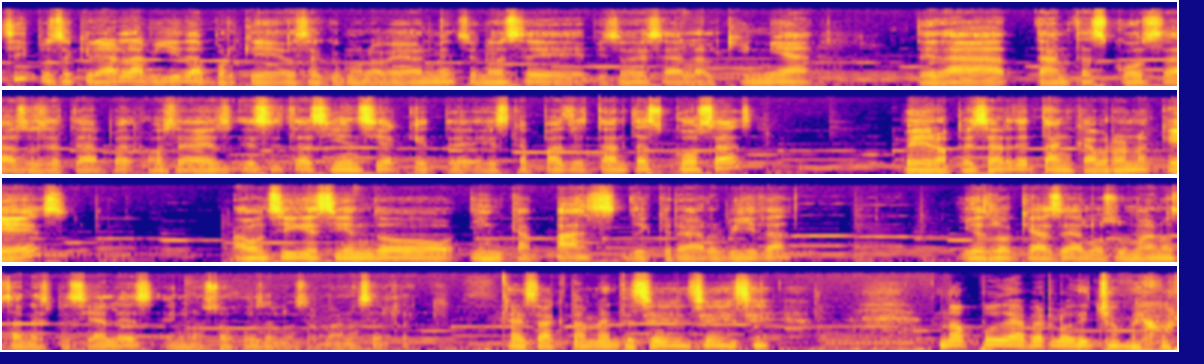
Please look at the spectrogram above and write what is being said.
Sí, pues a crear la vida, porque, o sea, como lo habían mencionado ese episodio, o sea, la alquimia te da tantas cosas, o sea, o sea es, es, esta ciencia que te, es capaz de tantas cosas pero a pesar de tan cabrona que es, aún sigue siendo incapaz de crear vida. Y es lo que hace a los humanos tan especiales en los ojos de los hermanos Elric. Exactamente, sí, sí, sí. No pude haberlo dicho mejor.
